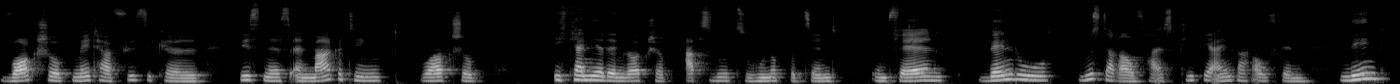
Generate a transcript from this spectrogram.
Workshop Metaphysical Business and Marketing Workshop. Ich kann dir den Workshop absolut zu 100% empfehlen. Wenn du Lust darauf hast, klicke einfach auf den Link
